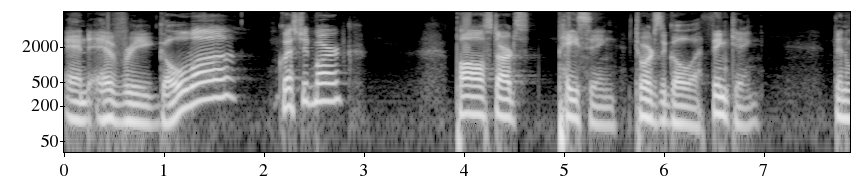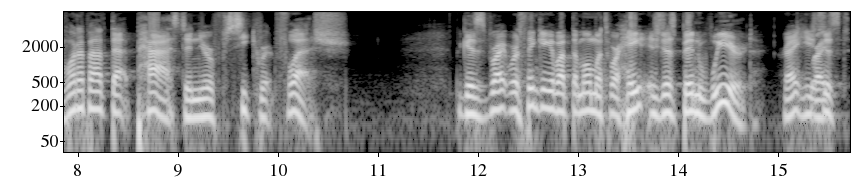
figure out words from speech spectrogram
"And every Ghola?" question mark. Paul starts pacing towards the Ghola, thinking, "Then what about that past in your secret flesh?" Because right, we're thinking about the moments where Hayt has just been weird, right? He's Right. just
